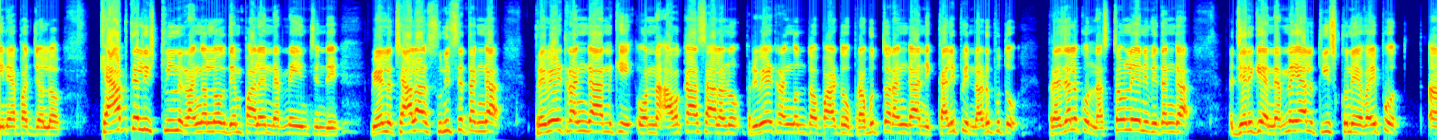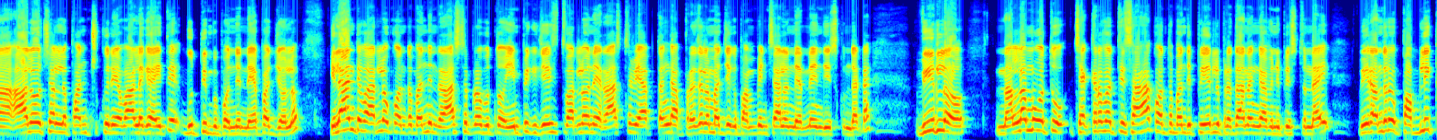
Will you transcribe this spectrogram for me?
ఈ నేపథ్యంలో. క్యాపిటలిస్టులను రంగంలోకి దింపాలని నిర్ణయించింది. వీళ్ళు చాలా సునిశ్చితంగా ప్రైవేట్ రంగానికి ఉన్న అవకాశాలను ప్రైవేట్ రంగంతో పాటు ప్రభుత్వ రంగాన్ని కలిపి నడుపుతూ ప్రజలకు నష్టం లేని విధంగా జరిగే నిర్ణయాలు తీసుకునే వైపు ఆలోచనలు పంచుకునే వాళ్ళగా అయితే గుర్తింపు పొందిన నేపథ్యంలో ఇలాంటి వారిలో కొంతమందిని రాష్ట్ర ప్రభుత్వం ఎంపిక చేసి త్వరలోనే రాష్ట్ర వ్యాప్తంగా ప్రజల మధ్యకు పంపించాలని నిర్ణయం తీసుకుందట వీరిలో నల్లమోతు చక్రవర్తి సహా కొంతమంది పేర్లు ప్రధానంగా వినిపిస్తున్నాయి. వీరందరూ పబ్లిక్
